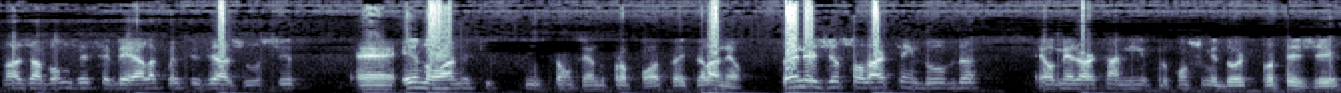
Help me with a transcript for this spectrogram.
nós já vamos receber ela com esses reajustes é, enormes que, que, estão sendo propostos aí pela ANEL. Então, a energia solar, sem dúvida, é o melhor caminho para o consumidor se proteger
